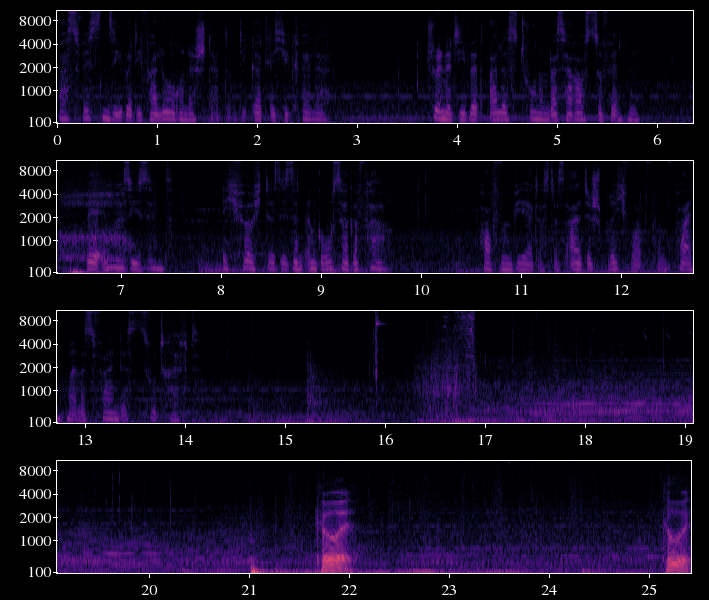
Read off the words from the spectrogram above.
Was wissen sie über die verlorene Stadt und die göttliche Quelle? Trinity wird alles tun, um das herauszufinden. Wer immer sie sind, ich fürchte, sie sind in großer Gefahr. Hoffen wir, dass das alte Sprichwort vom Feind meines Feindes zutrifft. Cool. Cool.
